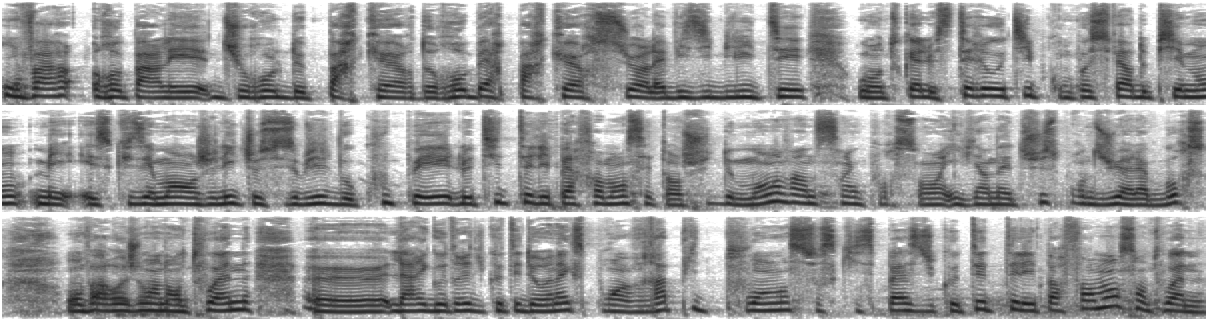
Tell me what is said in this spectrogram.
On va reparler du rôle de Parker, de Robert Parker sur la visibilité ou en tout cas le stéréotype qu'on peut se faire de Piémont. Mais excusez-moi Angélique, je suis obligée de vous couper. Le titre Téléperformance est en chute de moins 25%. Il vient d'être suspendu à la bourse. On va rejoindre Antoine euh, Larigauderie du côté de Renex pour un rapide point sur ce qui se passe du côté de Téléperformance. Antoine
